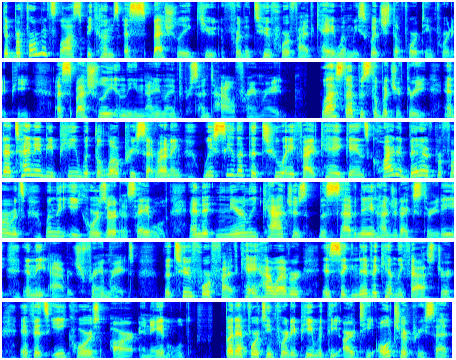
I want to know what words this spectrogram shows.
The performance loss becomes especially acute for the 245K when we switch to 1440p, especially in the 99th percentile frame rate. Last up is The Witcher 3, and at 1080p with the low preset running, we see that the 285K gains quite a bit of performance when the E-cores are disabled, and it nearly catches the 7800X3D in the average frame rate. The 245K, however, is significantly faster if its E-cores are enabled. But at 1440p with the RT Ultra preset,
